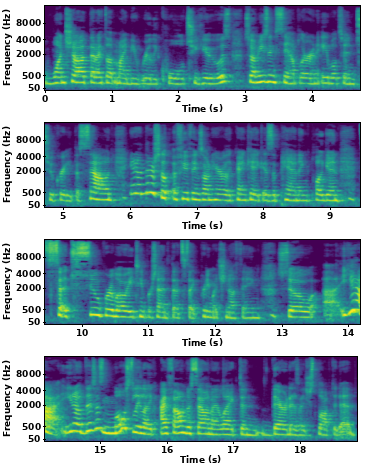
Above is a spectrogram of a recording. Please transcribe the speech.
one shot that I thought might be really cool to use. So I'm using Sampler and Ableton to create the sound. You know, there's a, a few things on here, like Pancake is a panning plugin. It's, it's super low, 18%, that's, like, pretty much nothing. So, uh, yeah, you know, this is mostly, like, I found a sound I liked, and there it is, I just plopped it in.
